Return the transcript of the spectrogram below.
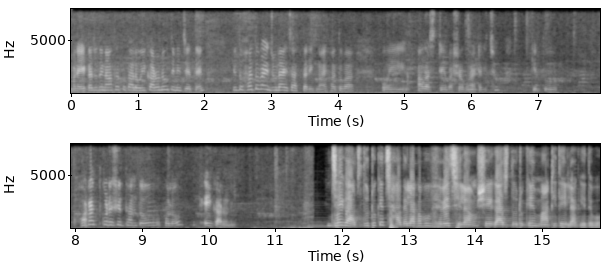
মানে এটা যদি না থাকতো, তাহলে ওই কারণেও তিনি যেতেন। কিন্তু হয়তো বা এই জুলাই চার তারিখ নয় হয়তো বা ওই আগস্টে বা সেরকম একটা কিছু। কিন্তু হঠাৎ করে সিদ্ধান্ত হলো এই কারণেই। যে গাছ দুটোকে ছাদে লাগাবো ভেবেছিলাম সেই গাছ দুটোকে মাটিতেই লাগিয়ে দেবো।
